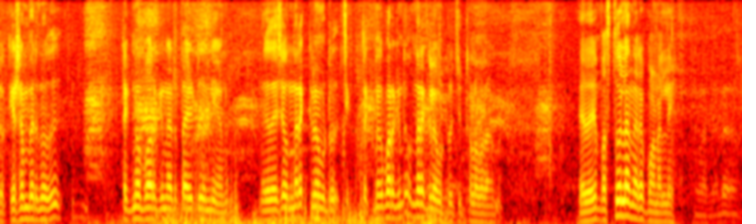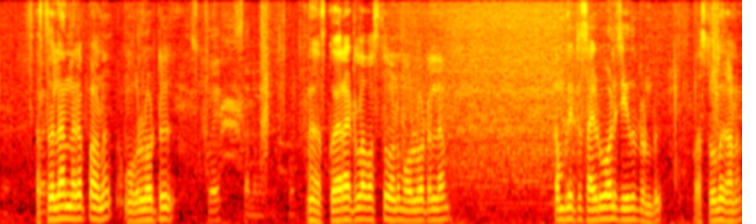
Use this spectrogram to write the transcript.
ലൊക്കേഷൻ വരുന്നത് ടെക്നോ പാർക്കിന് അടുത്തായിട്ട് തന്നെയാണ്. ഏകദേശം ഒന്നര കിലോമീറ്റർ ടെക്നോ പാർക്കിന്റെ ഒന്നര കിലോമീറ്റർ ചുറ്റളവിലാണ്. ഏകദേശം വസ്തുവെല്ലാം നിരപ്പാണല്ലേ? വസ്തുവെല്ലാം നിരപ്പാണ്. മുകളിലോട്ട് സ്ക്വയർ ആയിട്ടുള്ള വസ്തുവാണ്. മുകളിലോട്ടെല്ലാം കംപ്ലീറ്റ് സൈഡ് വാൾ ചെയ്തിട്ടുണ്ട്. വസ്തു ഒന്ന് കാണാം.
